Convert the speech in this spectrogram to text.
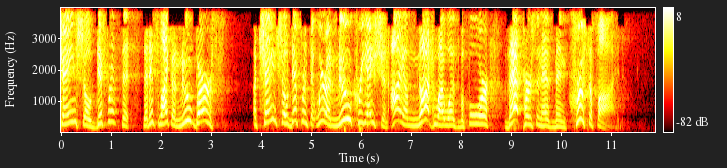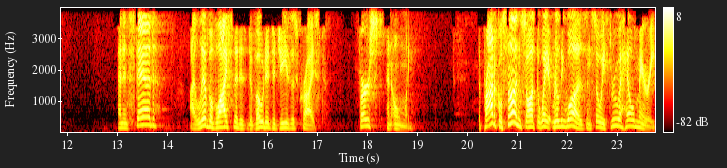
change so different that, that it's like a new birth. A change so different that we're a new creation. I am not who I was before. That person has been crucified. And instead, I live a life that is devoted to Jesus Christ first and only. The prodigal son saw it the way it really was, and so he threw a Hail Mary.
